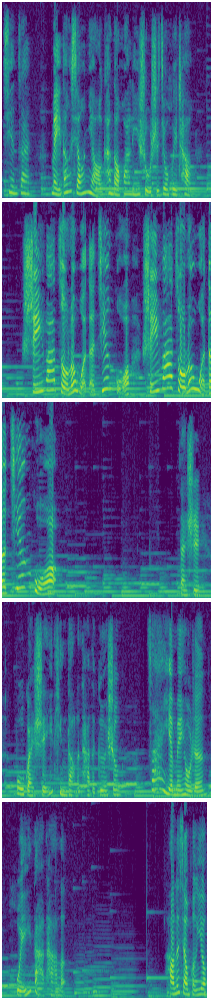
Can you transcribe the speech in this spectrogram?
现在，每当小鸟看到花梨鼠时，就会唱：“谁挖走了我的坚果？谁挖走了我的坚果？”但是，不管谁听到了它的歌声，再也没有人回答它了。好了，小朋友，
